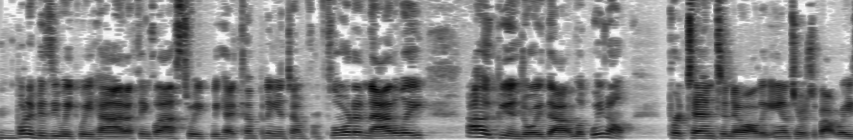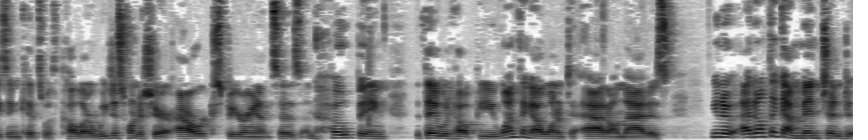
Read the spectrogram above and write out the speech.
Mm-hmm. What a busy week we had. I think last week we had company in town from Florida, Natalie. I hope you enjoyed that. Look, we don't pretend to know all the answers about raising kids with color. We just want to share our experiences and hoping that they would help you. One thing I wanted to add on that is, you know, I don't think I mentioned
